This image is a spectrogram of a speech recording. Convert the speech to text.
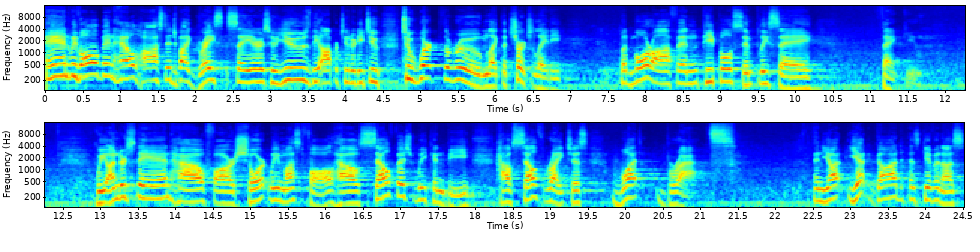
And we've all been held hostage by grace sayers who use the opportunity to, to work the room like the church lady. But more often, people simply say, Thank you. We understand how far short we must fall, how selfish we can be, how self righteous, what brats. And yet, yet, God has given us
